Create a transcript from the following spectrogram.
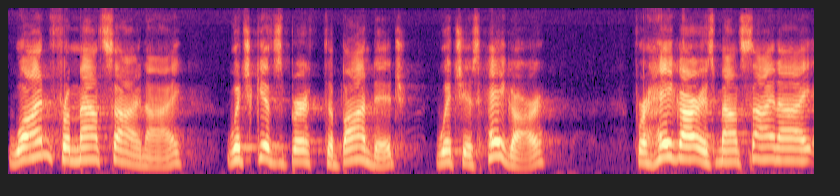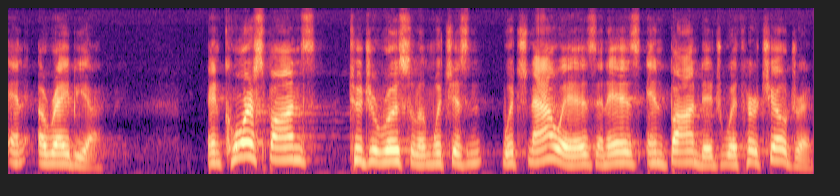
one from Mount Sinai, which gives birth to bondage, which is Hagar. For Hagar is Mount Sinai and Arabia, and corresponds to Jerusalem, which, is, which now is and is in bondage with her children.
